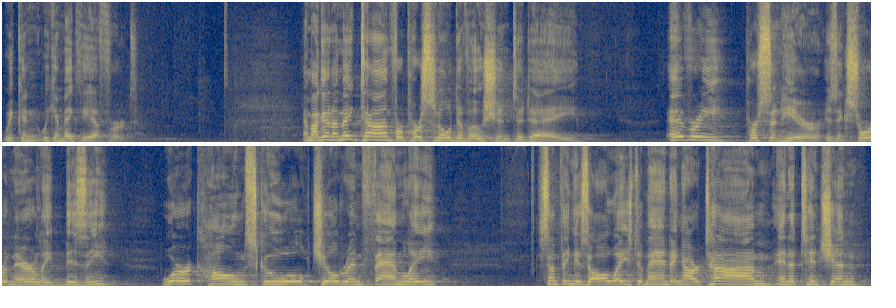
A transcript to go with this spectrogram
we can, we can make the effort. Am I going to make time for personal devotion today? Every person here is extraordinarily busy work, home, school, children, family. Something is always demanding our time and attention.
